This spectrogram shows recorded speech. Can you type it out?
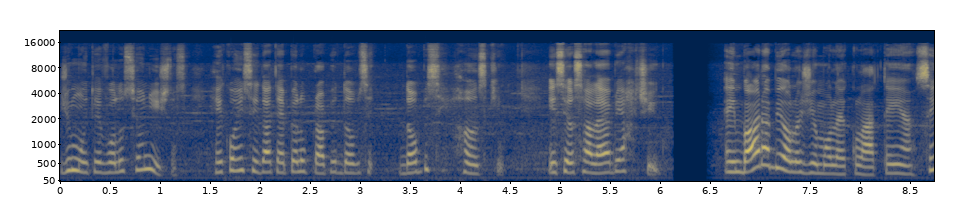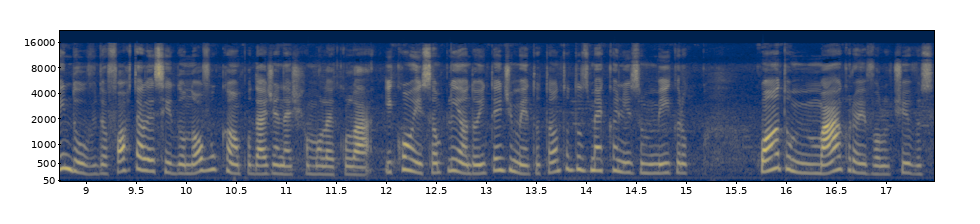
de muitos evolucionistas, reconhecido até pelo próprio Dobbs, Hansky, em seu célebre artigo. Embora a biologia molecular tenha, sem dúvida, fortalecido o novo campo da genética molecular e com isso ampliando o entendimento tanto dos mecanismos micro quanto macroevolutivos,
